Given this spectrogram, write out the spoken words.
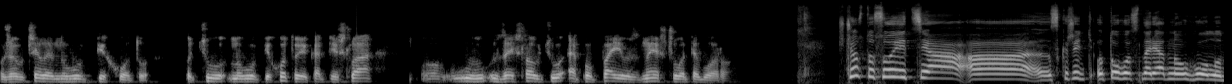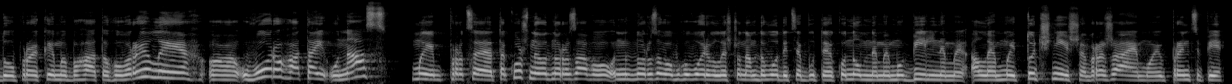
вже вчили нову піхоту. Оцю нову піхоту, яка пішла зайшла в цю епопею знищувати ворога. Що стосується, скажіть, отого снарядного голоду, про який ми багато говорили е, у ворога, та й у нас. Ми про це також неодноразово неодноразово обговорювали, що нам доводиться бути економними, мобільними, але ми точніше вражаємо і, в принципі,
